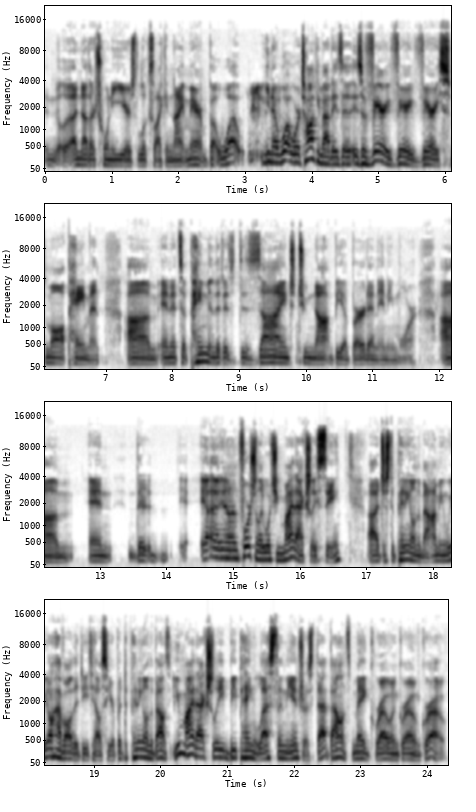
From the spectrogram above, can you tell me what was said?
Another 20 years looks like a nightmare. But what, you know, what we're talking about is a, is a very, very, very small payment. Um, and it's a payment that is designed to not be a burden anymore. Um, and there, and unfortunately, what you might actually see, uh, just depending on the balance, I mean, we don't have all the details here, but depending on the balance, you might actually be paying less than the interest. That balance may grow and grow and grow,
